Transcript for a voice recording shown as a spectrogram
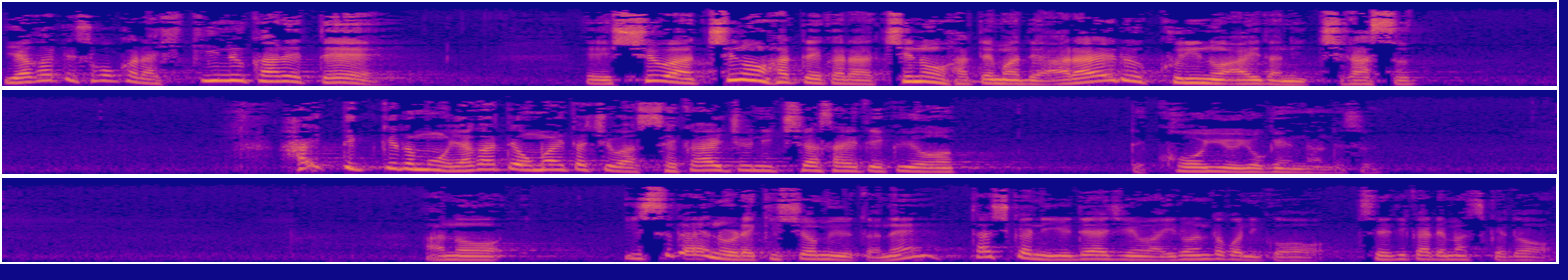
やがてそこから引き抜かれて、主は地の果てから地の果てまであらゆる国の間に散らす。入っていくけども、やがてお前たちは世界中に散らされていくよ。ってこういう予言なんです。あの、イスラエルの歴史を見るとね、確かにユダヤ人はいろんなところにこう連れて行かれますけど、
